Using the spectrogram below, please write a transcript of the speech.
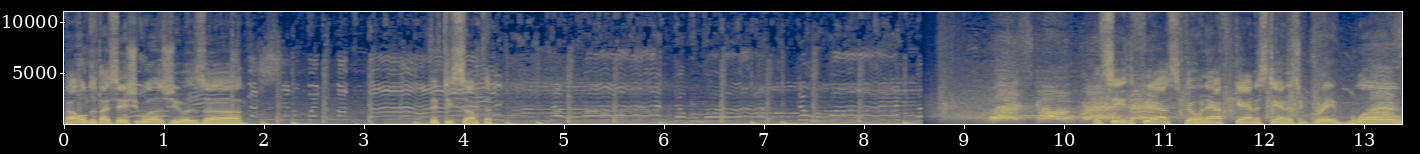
How old did I say she was? She was uh 50 something. Let's see. The fiasco in Afghanistan is a grave blow.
